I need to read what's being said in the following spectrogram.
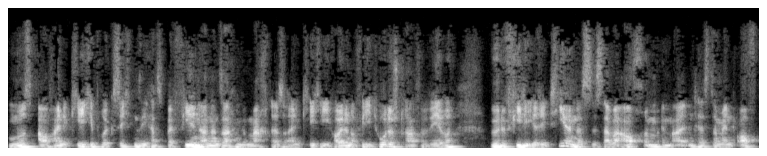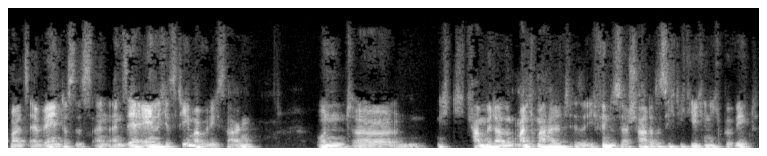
muss auch eine Kirche berücksichtigen. Sie hat es bei vielen anderen Sachen gemacht. Also eine Kirche, die heute noch für die Todesstrafe wäre, würde viele irritieren. Das ist aber auch im, im Alten Testament oftmals erwähnt. Das ist ein, ein sehr ähnliches Thema, würde ich sagen. Und äh, ich kann mir da manchmal halt, also ich finde es sehr schade, dass sich die Kirche nicht bewegt.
